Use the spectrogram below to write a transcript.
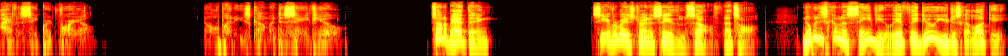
I have a secret for you. Nobody's coming to save you. It's not a bad thing. See, everybody's trying to save themselves. That's all. Nobody's coming to save you. If they do, you just got lucky.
